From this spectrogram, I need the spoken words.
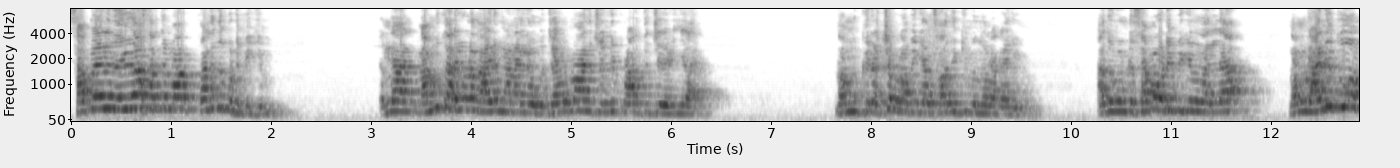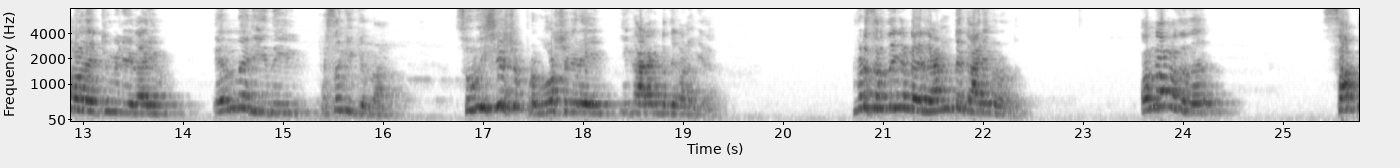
സഭയിലെ ദൈവാസർജന്മാർ പലതും പഠിപ്പിക്കും. എന്നാൽ നമുക്കറിയുള്ള കാര്യമാണല്ലോ ജപമാല ചൊല്ലി പ്രാർത്ഥിച്ചു കഴിഞ്ഞാൽ നമുക്ക് രക്ഷ പ്രാപിക്കാൻ സാധിക്കുമെന്നുള്ള കാര്യം. അതുകൊണ്ട് സഭ പഠിപ്പിക്കുന്നതല്ല നമ്മുടെ അനുഭവമാണ് ഏറ്റവും വലിയ കാര്യം എന്ന രീതിയിൽ പ്രസംഗിക്കുന്ന സുവിശേഷ പ്രഘോഷകരെയും ഈ കാലഘട്ടത്തിൽ കാണുകയാണ്. ഇവിടെ ശ്രദ്ധിക്കേണ്ട രണ്ട് കാര്യങ്ങളുണ്ട്. ഒന്നാമത്തത് സഭ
